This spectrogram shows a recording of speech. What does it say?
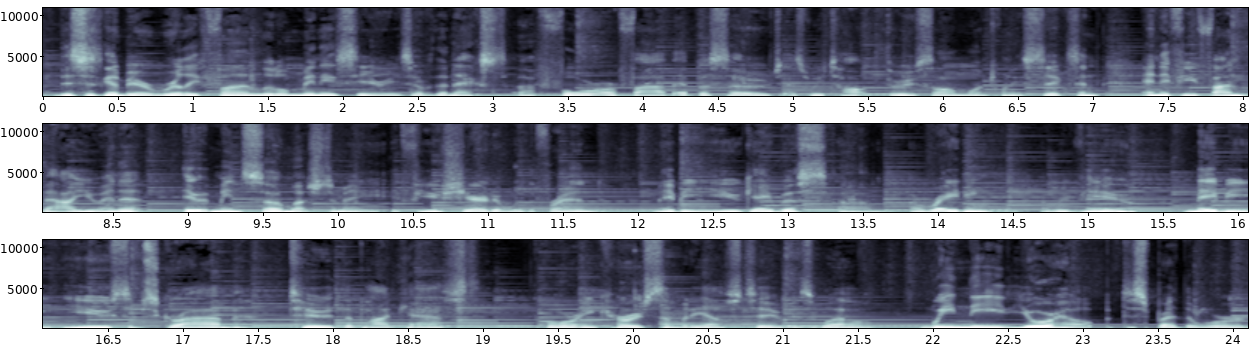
This is going to be a really fun little mini series over the next uh, four or five episodes as we talk through Psalm 126. And, and if you find value in it, it would mean so much to me if you shared it with a friend. Maybe you gave us um, a rating, a review. Maybe you subscribe to the podcast or encourage somebody else to as well we need your help to spread the word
